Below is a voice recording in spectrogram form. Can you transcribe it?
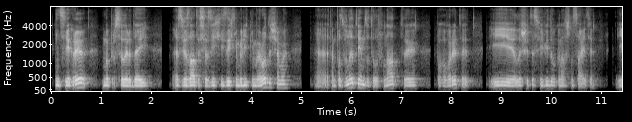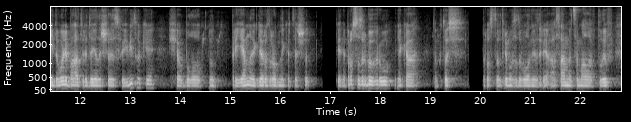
в кінці гри ми просили людей е, зв'язатися з, їх, з їхніми літніми родичами, е, там подзвонити їм, зателефонувати, поговорити і лишити свій відгук у нас на сайті. І доволі багато людей лишили свої відгуки, що було ну, приємно як для розробника, те, що ти не просто зробив гру, яка там хтось просто отримав задоволення від гри, а саме це мало вплив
